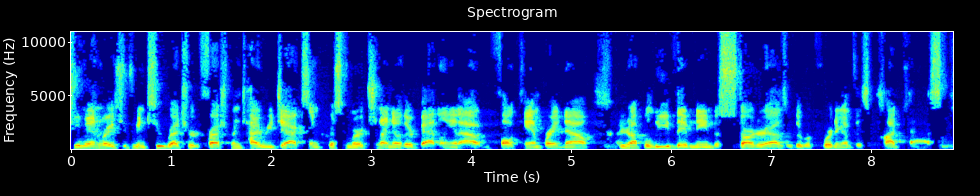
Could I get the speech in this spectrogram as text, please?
two man race between two redshirt freshmen, Tyree Jackson, and Chris Merchant. I know they're battling it out in fall camp right now. I do not believe they've named a starter as of the recording of this podcast.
